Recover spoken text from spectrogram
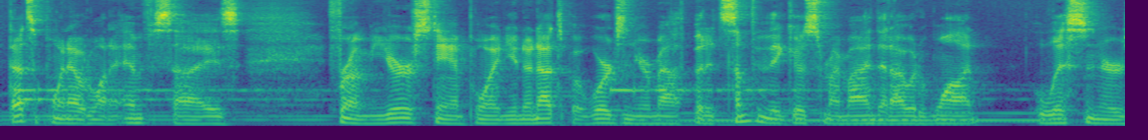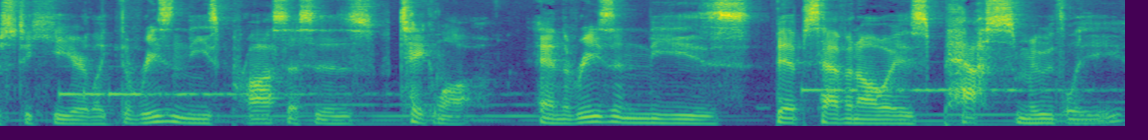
that's a point I would want to emphasize from your standpoint, you know, not to put words in your mouth, but it's something that goes through my mind that I would want listeners to hear. Like the reason these processes take long and the reason these BIPs haven't always passed smoothly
